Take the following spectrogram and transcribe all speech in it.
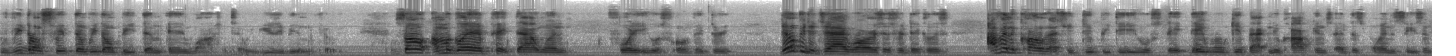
If we don't sweep them, we don't beat them in Washington. We usually beat them in Philly. So I'm gonna go ahead and pick that one for the Eagles for victory. They'll beat the Jaguars. It's ridiculous. I think the Cardinals actually do beat the Eagles. They they will get back Nuke Hopkins at this point in the season,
